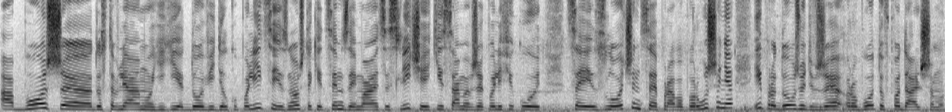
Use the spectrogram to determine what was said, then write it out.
або ж е, доставляємо її до відділку поліції. І знову ж таки цим займаються слідчі, які саме вже кваліфікують цей злочин, це правопорушення і продовжують вже роботу в подальшому.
